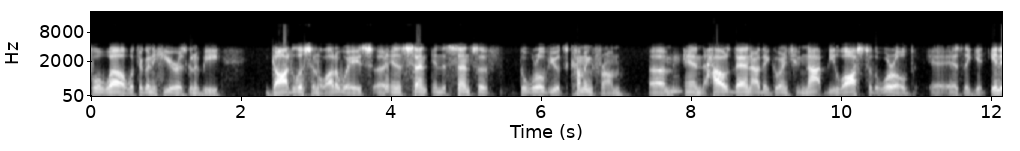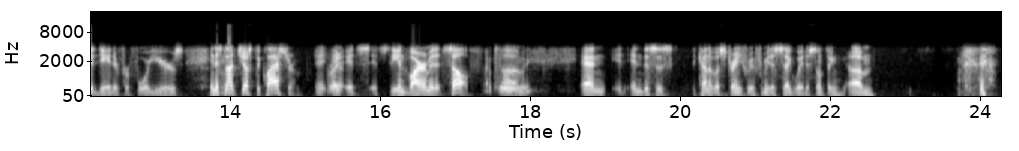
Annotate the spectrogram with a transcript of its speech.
full well what they're going to hear is going to be godless in a lot of ways, uh, yep. in a sen- in the sense of the worldview it's coming from, um, mm-hmm. and how then are they going to not be lost to the world as they get inundated for four years? And it's not just the classroom; it, right. it's it's the environment itself. Absolutely. Um, and and this is kind of a strange way for me to segue to something. Um,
